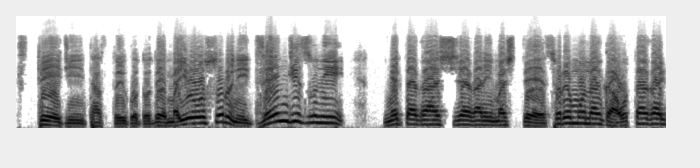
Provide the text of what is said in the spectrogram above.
ステージに立つということで、まあ、要するに前日にネタが仕上がりまして、それもなんかお互い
